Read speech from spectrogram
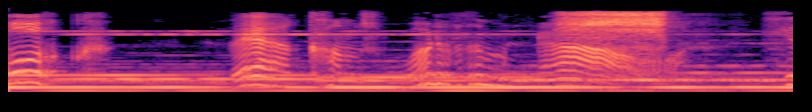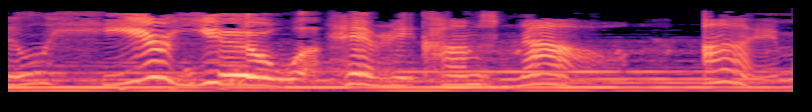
Look, there comes one of them now. He'll hear you. Here he comes now. I'm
